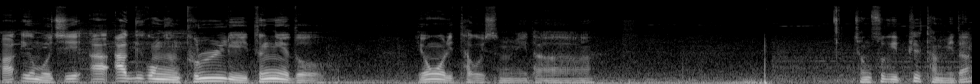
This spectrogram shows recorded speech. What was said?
아 이거 뭐지? 아 아기 공룡 둘리 등에도 용월이 타고 있습니다. 정수기 필터입니다.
